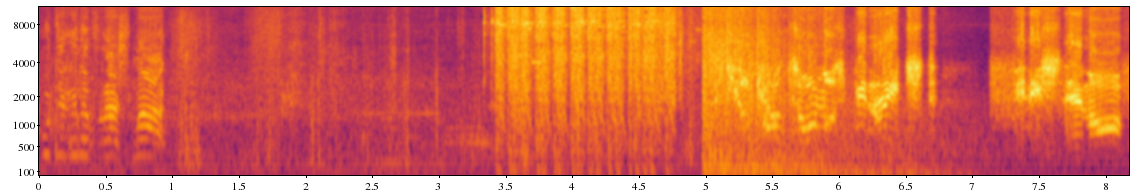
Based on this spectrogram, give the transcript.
Putting in a fresh mark! The kill count's almost been reached! Finish them off!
